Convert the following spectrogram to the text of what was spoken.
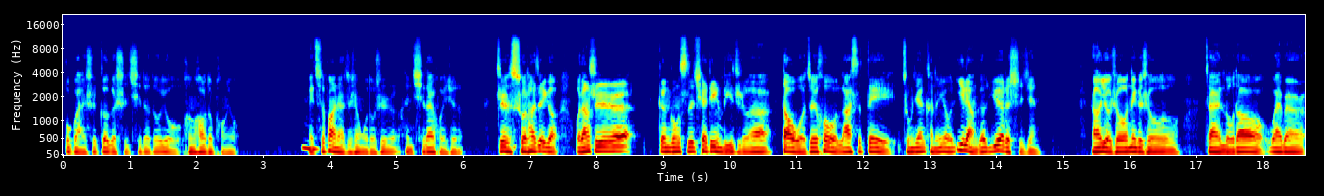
不管是各个时期的，都有很好的朋友。每次放假之前，我都是很期待回去的。这说到这个，我当时跟公司确定离职了，到我最后 last day 中间可能有一两个月的时间。然后有时候那个时候在楼道外边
